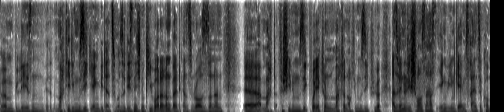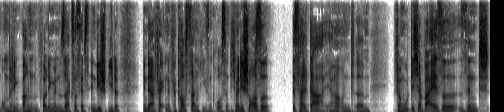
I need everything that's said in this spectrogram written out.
ähm, gelesen, macht die die Musik irgendwie dazu. Also die ist nicht nur Keyboarderin bei Guns N' Roses, sondern äh, macht verschiedene Musikprojekte und macht dann auch die Musik für. Also wenn du die Chance hast, irgendwie in Games reinzukommen, unbedingt machen. Vor allen Dingen, wenn du sagst, dass selbst Indie-Spiele in der in den Verkaufszahlen riesengroß sind. Ich meine, die Chance ist halt da, ja. Und ähm, vermutlicherweise sind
